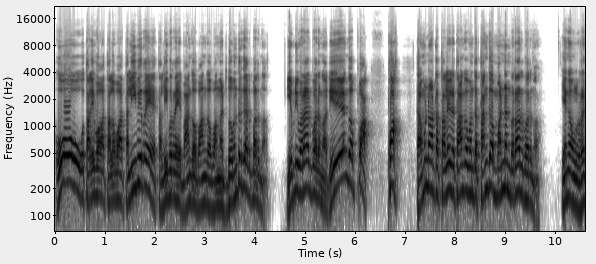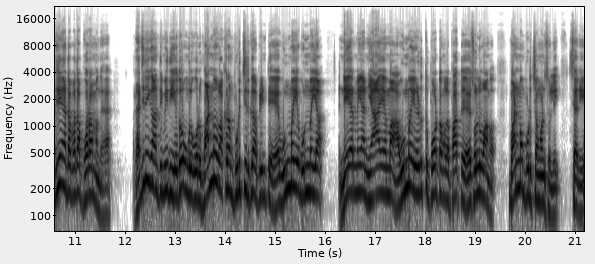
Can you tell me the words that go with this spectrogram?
ஓ தலைவா தலைவா தலைவரே தலைவரே வாங்க வாங்க வாங்கன்ட்டு இதோ வந்திருக்காரு பாருங்க. எப்படி வராரு பாருங்க. டேங்கப்பா. பா தமிழ்நாட்டை தலையில் தாங்க வந்த தங்க மன்னன் வராரு பாருங்க. ஏங்க உங்களுக்கு ரஜினிகாந்தை பார்த்தா போறாமங்க? ரஜினிகாந்த் மீது ஏதோ உங்களுக்கு ஒரு வன்ம வக்கரம் பிடிச்சிருக்கு அப்படின்ட்டு உண்மையை உண்மையாக நேர்மையாக நியாயமாக உண்மையை எடுத்து போட்டவங்கள பார்த்து சொல்லுவாங்க. வன்மம் பிடிச்சவங்கன்னு சொல்லி. சரி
